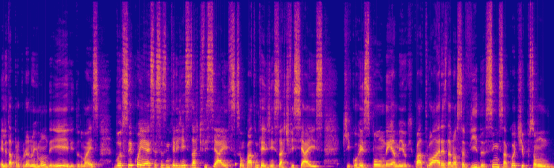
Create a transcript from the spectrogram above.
ele tá procurando o irmão dele e tudo mais, você conhece essas inteligências artificiais, que são quatro inteligências artificiais que correspondem a meio que quatro áreas da nossa vida, sim, sacou? Tipo, são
